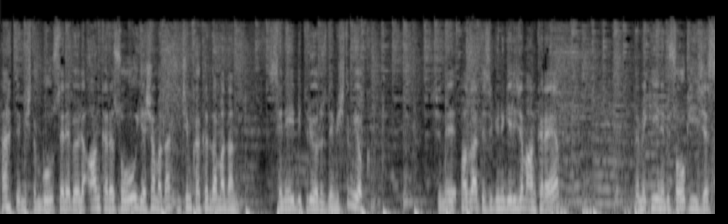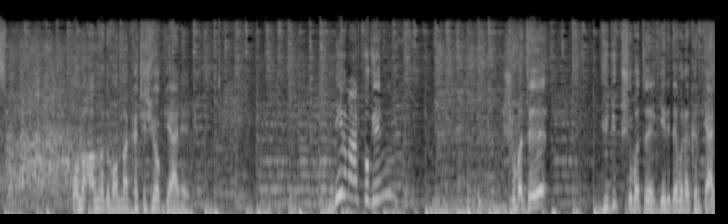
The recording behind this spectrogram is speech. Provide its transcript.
Heh demiştim bu sene böyle Ankara soğuğu yaşamadan içim kakırdamadan seneyi bitiriyoruz demiştim yok. Şimdi pazartesi günü geleceğim Ankara'ya. Demek ki yine bir soğuk yiyeceğiz. Onu anladım ondan kaçış yok yani. 1 Mart bugün Şubat'ı Güdük Şubat'ı geride bırakırken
